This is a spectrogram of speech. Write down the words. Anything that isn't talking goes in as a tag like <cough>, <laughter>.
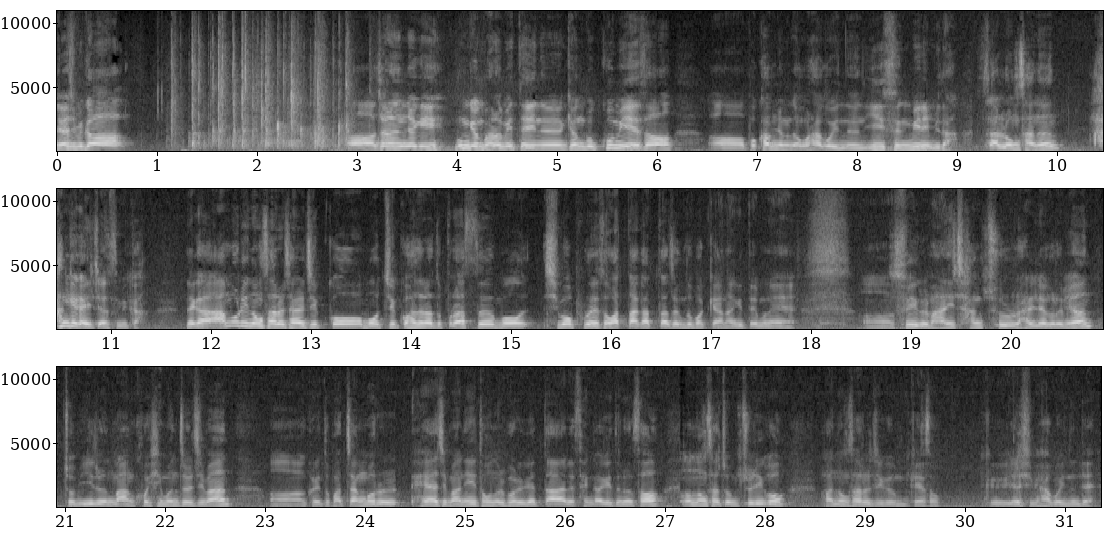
안녕하십니까. 어, 저는 여기 문경 바로 밑에 있는 경북 구미에서 어, 복합영농을 하고 있는 이승민입니다. 쌀 농사는 한계가 있지 않습니까? 내가 아무리 농사를 잘 짓고 못 짓고 하더라도 플러스 뭐 15%에서 왔다 갔다 정도밖에 안 하기 때문에 어, 수익을 많이 창출을 하려 그러면 좀 일은 많고 힘은 들지만 어, 그래도 밭작물을 해야지만이 돈을 벌겠다 생각이 들어서 논농사 좀 줄이고 밭농사를 지금 계속 그 열심히 하고 있는데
